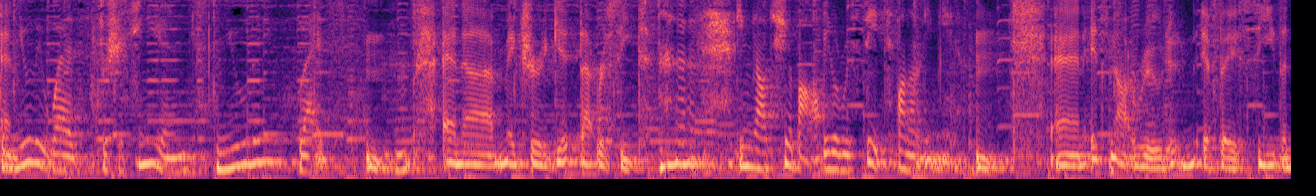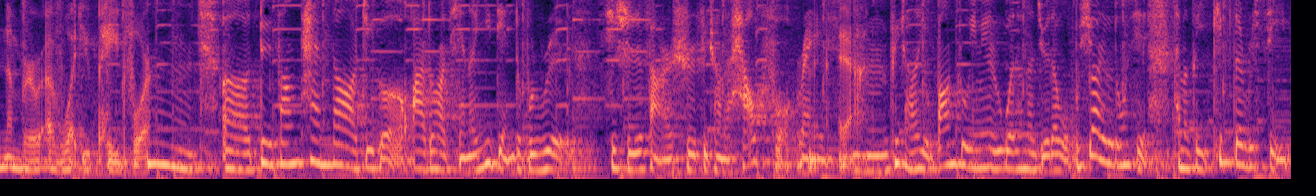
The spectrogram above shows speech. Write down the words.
and Newlyweds 就是新人，newlyweds and uh, make sure to get that receipt. 一定要确保这个 receipt 放到里面。 And it's not rude if they see the number of what you paid for. 呃，对方看到这个花了多少钱呢，一点都不 rude，其实反而是非常的 helpful，right？ Yeah. 嗯，非常的有帮助，因为如果他们觉得我不需要这个东西，他们可以 keep the receipt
